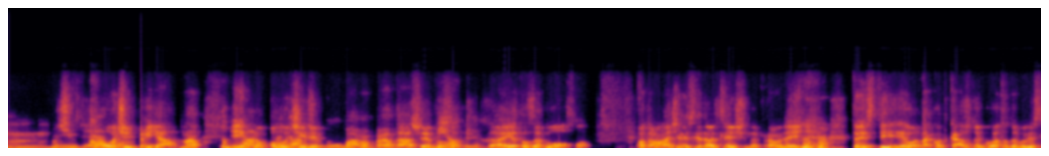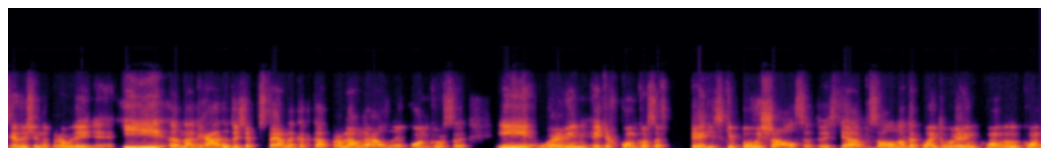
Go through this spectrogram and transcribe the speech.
очень приятно, очень приятно. Ну, и мы получили продаж пару продаж, и это, да, и это заглохло. Потом мы начали исследовать следующее направление. То есть и вот так вот каждый год это были следующие направления. И э, награды, то есть я постоянно как-то отправлял на разные конкурсы, и уровень этих конкурсов периодически повышался. То есть я писал на такой-то уровень,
